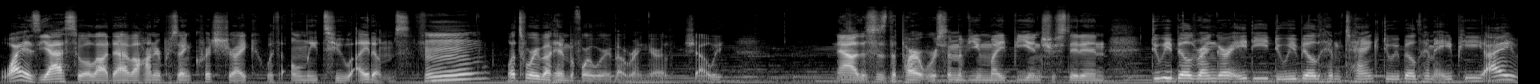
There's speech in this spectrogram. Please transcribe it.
why is Yasuo allowed to have 100% crit strike with only two items? Hmm? Let's worry about him before we worry about Rengar, shall we? Now, this is the part where some of you might be interested in, do we build Rengar AD? Do we build him tank? Do we build him AP? I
